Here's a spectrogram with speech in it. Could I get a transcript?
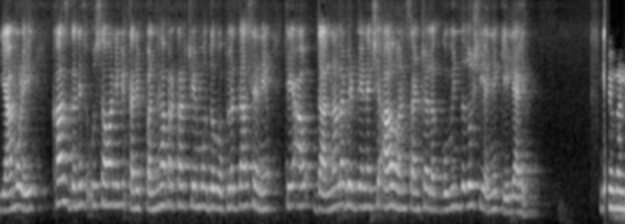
यामुळे खास गणेश उत्सवानिमित्ताने पंधरा प्रकारचे मोदक उपलब्ध असल्याने ते दालनाला भेट देण्याचे आवाहन संचालक गोविंद जोशी यांनी केले आहे. गण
